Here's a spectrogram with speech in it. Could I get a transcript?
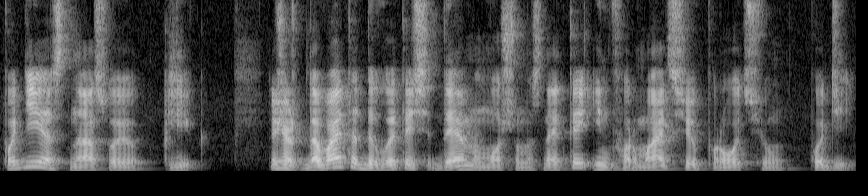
подія з назвою клік. Ну що ж, давайте дивитись, де ми можемо знайти інформацію про цю подію.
